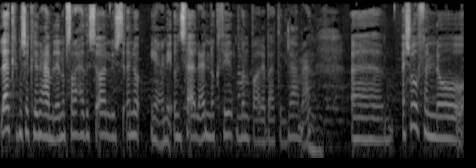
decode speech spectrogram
لكن بشكل عام لأنه بصراحة هذا السؤال اللي يسأله يعني أنسأل عنه كثير من طالبات الجامعة. آم، أشوف أنه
